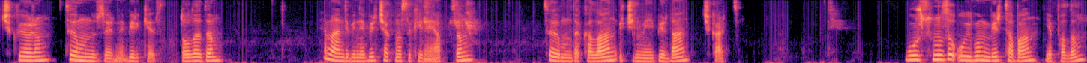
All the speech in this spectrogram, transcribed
çıkıyorum. Tığımın üzerine bir kez doladım. Hemen dibine bir çakma sık iğne yaptım. Tığımda kalan 3 ilmeği birden çıkarttım. Bursumuza uygun bir taban yapalım.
